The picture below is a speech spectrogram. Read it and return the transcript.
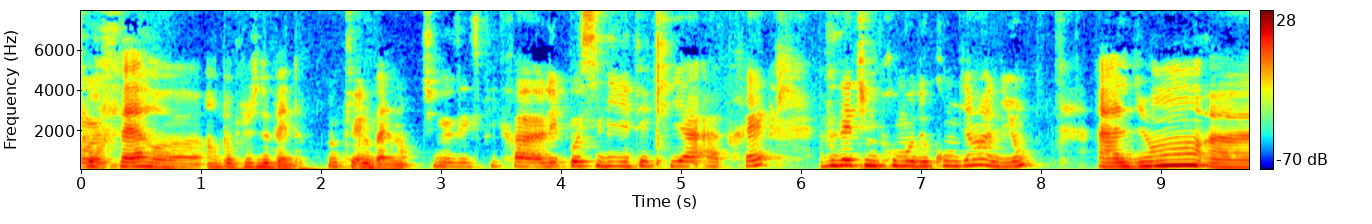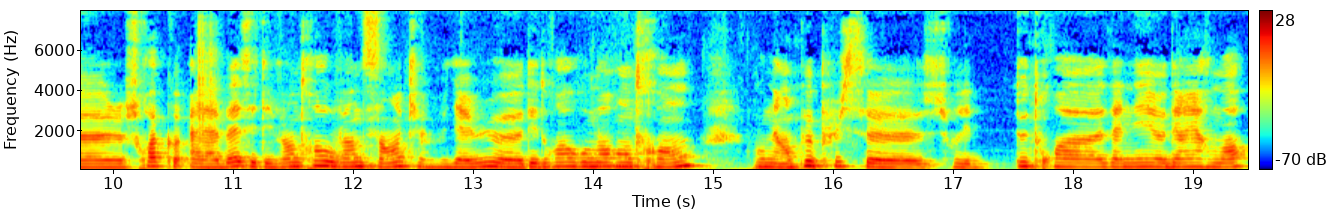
pour faire un peu plus de PED, globalement. Tu nous expliqueras les possibilités qu'il y a après. Vous êtes une promo de combien à Lyon? À Lyon, je crois qu'à la base c'était 23 ou 25. Il y a eu des droits au remords entrants. On est un peu plus sur les 2-3 années derrière moi.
